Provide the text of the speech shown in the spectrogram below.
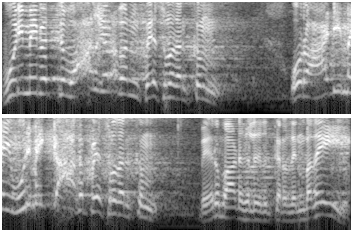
உரிமை பெற்று வாழ்கிறவன் பேசுவதற்கும் ஒரு அடிமை உரிமைக்காக பேசுவதற்கும் வேறுபாடுகள் இருக்கிறது என்பதை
